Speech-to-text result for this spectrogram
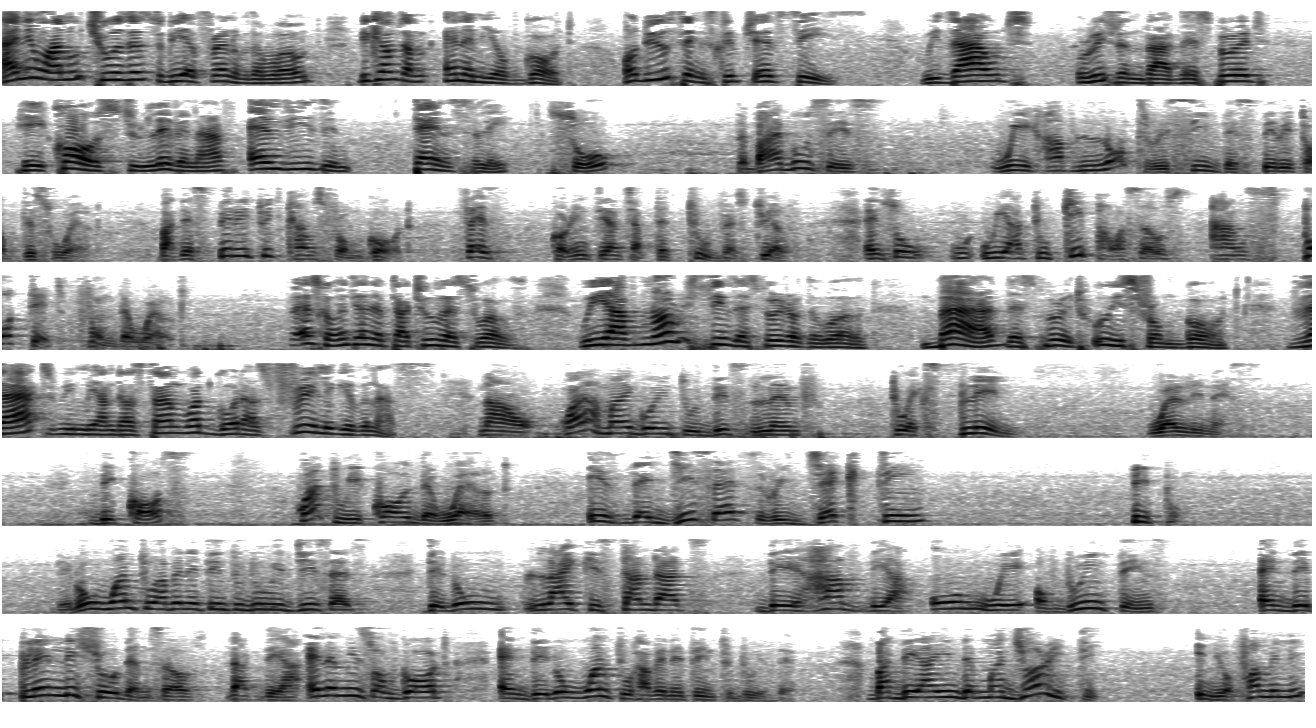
Anyone who chooses to be a friend of the world becomes an enemy of God. Or do you think Scripture says, without reason, that the Spirit He calls to live in us envies intensely? So, the Bible says, we have not received the spirit of this world, but the spirit which comes from God. First Corinthians chapter 2, verse 12. And so we are to keep ourselves unspotted from the world. First Corinthians chapter 2, verse 12. We have not received the Spirit of the world, but the Spirit who is from God, that we may understand what God has freely given us. Now, why am I going to this length to explain worldliness? Because what we call the world is the Jesus rejecting people. They don't want to have anything to do with Jesus. They don't like his standards. They have their own way of doing things, and they plainly show themselves that they are enemies of God and they don't want to have anything to do with them. But they are in the majority in your family,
